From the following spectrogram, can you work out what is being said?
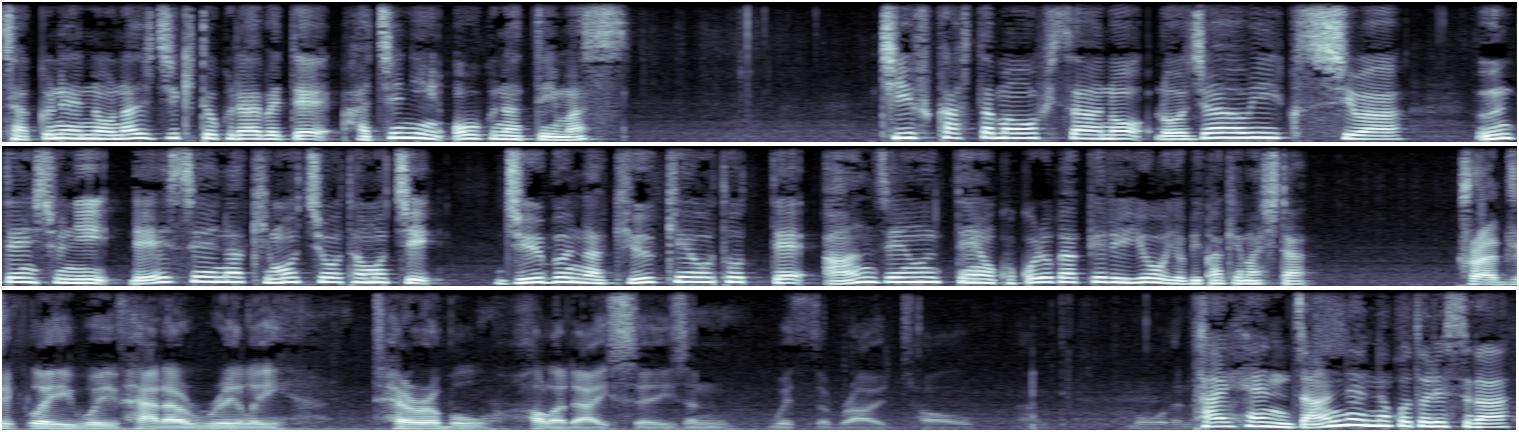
昨年の同じ時期と比べて8人多くなっています。チーフカスタマーオフィサーのロジャー・ウィークス氏は、運転手に冷静な気持ちを保ち、十分な休憩をとって安全運転を心がけるよう呼びかけました。Tragically, we've had a really terrible holiday season with the road toll. 大変残念なことですが、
